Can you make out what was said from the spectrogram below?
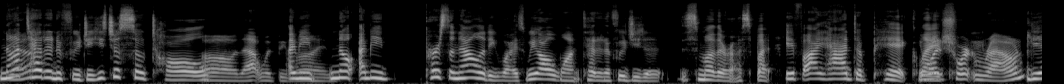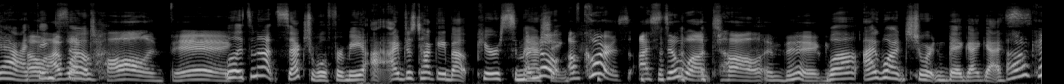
Not Yeah? Terunofuji. He's just so tall. Oh, that would be I mean, no, I mean, personality wise, we all want Terunofuji to smother us. But if I had to pick, You like, want short and round? yeah, I oh, think I so. want tall and big. well, it's not sexual for me. I- I'm just talking about pure smashing. No, of course. I still want tall and big. well, I want short and big, I guess. okay.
